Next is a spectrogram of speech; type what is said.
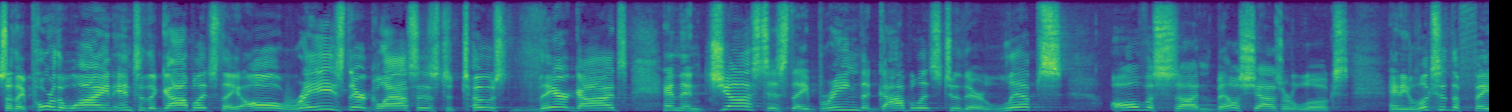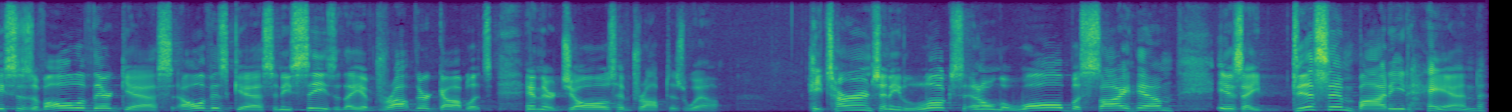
So they pour the wine into the goblets. They all raise their glasses to toast their gods. And then, just as they bring the goblets to their lips, all of a sudden, Belshazzar looks and he looks at the faces of all of their guests, all of his guests, and he sees that they have dropped their goblets and their jaws have dropped as well. He turns and he looks, and on the wall beside him is a disembodied hand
